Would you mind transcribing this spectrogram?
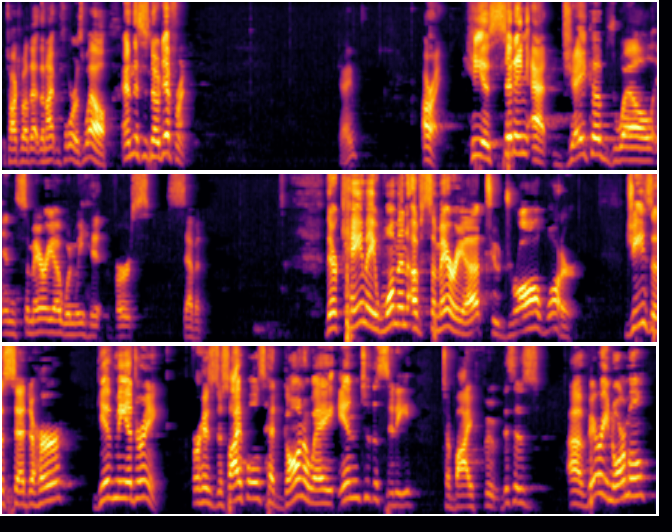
We talked about that the night before as well. And this is no different. Okay? All right. He is sitting at Jacob's well in Samaria when we hit verse 7. There came a woman of Samaria to draw water. Jesus said to her, Give me a drink. For his disciples had gone away into the city to buy food. This is uh, very normal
